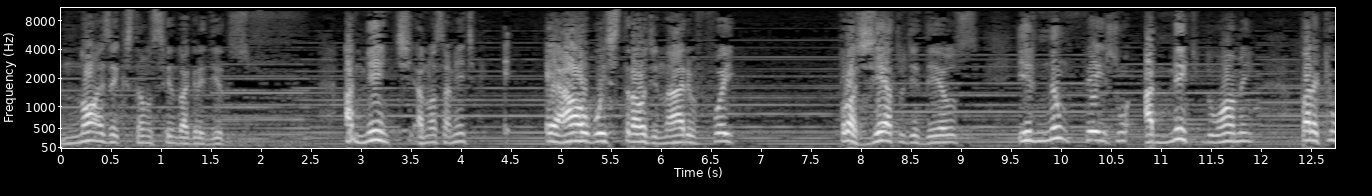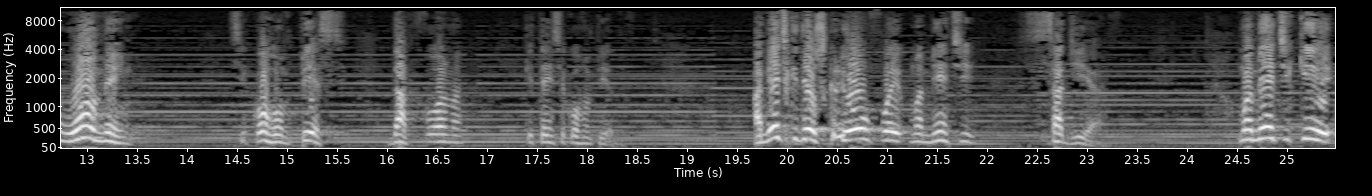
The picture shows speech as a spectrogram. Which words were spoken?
Nós é que estamos sendo agredidos. A mente, a nossa mente é algo extraordinário, foi projeto de Deus. Ele não fez a mente do homem para que o homem se corrompesse da forma que tem se corrompido. A mente que Deus criou foi uma mente sadia. Uma mente que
